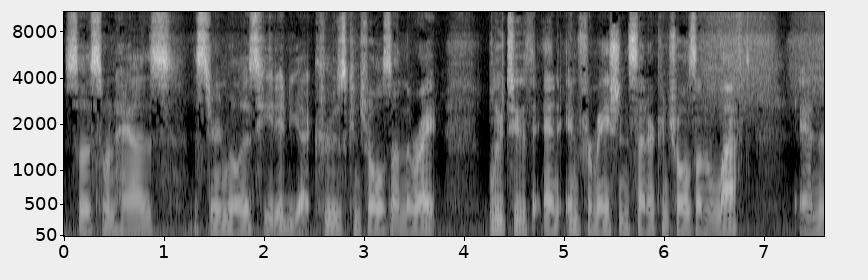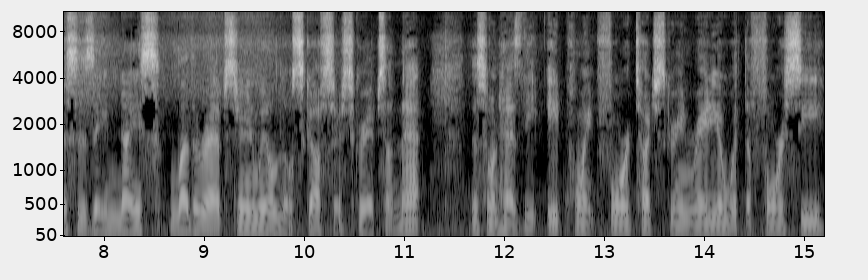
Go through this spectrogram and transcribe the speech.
So this one has, the steering wheel is heated. You got cruise controls on the right, Bluetooth and information center controls on the left, And this is a nice leather wrap steering wheel, no scuffs or scrapes on that. This one has the 8.4 touchscreen radio with the 4C,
